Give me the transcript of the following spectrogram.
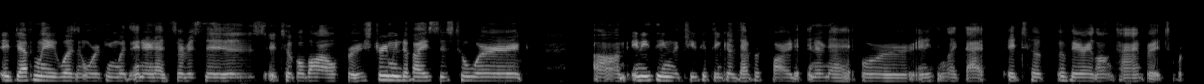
it definitely wasn't working with internet services. It took a while for streaming devices to work. Um, anything that you could think of that required internet or anything like that, it took a very long time for it to work.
